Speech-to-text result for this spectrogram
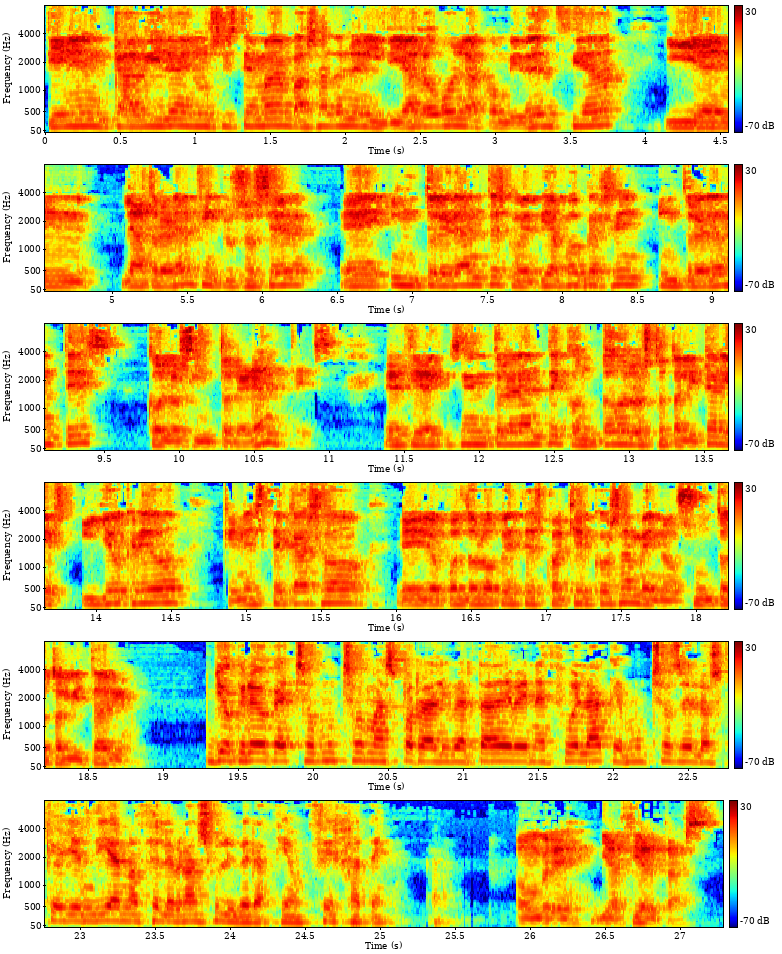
tienen cabida en un sistema basado en el diálogo, en la convivencia y en la tolerancia, incluso ser eh, intolerantes, como decía Poppersen, intolerantes con los intolerantes. Es decir, hay que ser intolerante con todos los totalitarios. Y yo creo que en este caso eh, Leopoldo López es cualquier cosa menos un totalitario. Yo creo que ha hecho mucho más por la libertad de Venezuela que muchos de los que hoy en día no celebran su liberación, fíjate. Hombre, y aciertas.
